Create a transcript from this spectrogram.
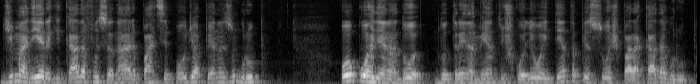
de maneira que cada funcionário participou de apenas um grupo. O coordenador do treinamento escolheu 80 pessoas para cada grupo.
